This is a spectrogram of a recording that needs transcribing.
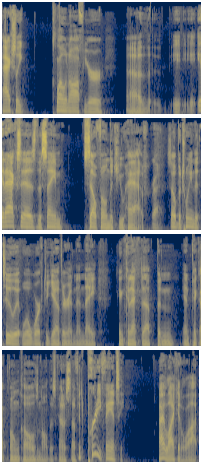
actually clone off your. Uh, it, it acts as the same cell phone that you have. Right. So between the two, it will work together, and then they can connect up and and pick up phone calls and all this kind of stuff. It's pretty fancy. I like it a lot.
